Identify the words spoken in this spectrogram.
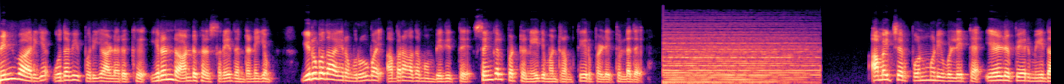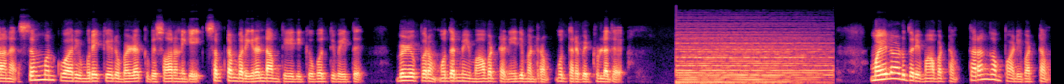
மின்வாரிய உதவி பொறியாளருக்கு இரண்டு ஆண்டுகள் சிறை தண்டனையும் இருபதாயிரம் ரூபாய் அபராதமும் விதித்து செங்கல்பட்டு நீதிமன்றம் தீர்ப்பளித்துள்ளது. அமைச்சர் பொன்முடி உள்ளிட்ட ஏழு பேர் மீதான செம்மன் குவாரி முறைகேடு வழக்கு விசாரணையை செப்டம்பர் இரண்டாம் தேதிக்கு ஒத்திவைத்து விழுப்புரம் முதன்மை மாவட்ட நீதிமன்றம் உத்தரவிட்டுள்ளது. மயிலாடுதுறை மாவட்டம் தரங்கம்பாடி வட்டம்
